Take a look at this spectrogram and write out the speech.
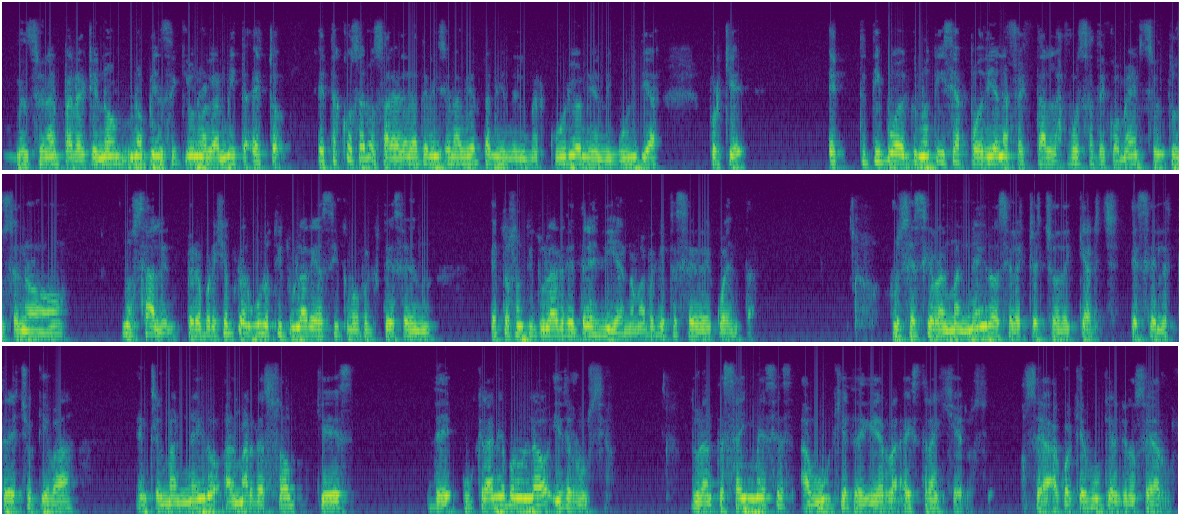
mencionar para que no, no piense que uno alarmista. Esto, estas cosas no salen en la televisión abierta, ni en el Mercurio, ni en ningún día, porque este tipo de noticias podrían afectar las bolsas de comercio, entonces no, no salen. Pero, por ejemplo, algunos titulares así como para que ustedes se den, estos son titulares de tres días nomás, para que usted se dé cuenta. Rusia cierra el Mar Negro hacia el estrecho de Kerch. Es el estrecho que va entre el Mar Negro al Mar de Azov, que es de Ucrania por un lado y de Rusia. Durante seis meses a buques de guerra extranjeros, o sea, a cualquier buque que no sea ruso.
